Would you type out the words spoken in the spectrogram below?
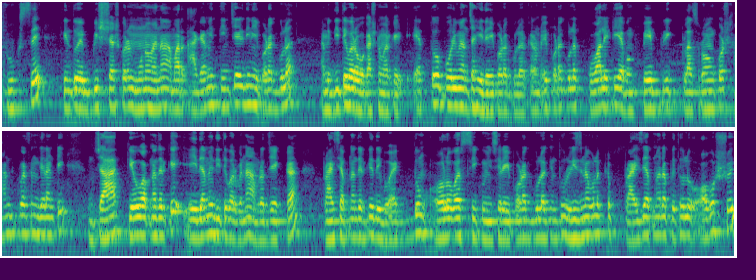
ঢুকছে। কিন্তু বিশ্বাস করেন, মনে হয় না আমার আগামী তিন, চার দিন এই প্রোডাক্টগুলো আমি দিতে পারব কাস্টমারকে এত পরিমাণ চাহিদা এই প্রোডাক্টগুলোর কারণ এই প্রোডাক্টগুলোর কোয়ালিটি এবং ফেব্রিক প্লাস রং কস হান্ড্রেড পার্সেন্ট গ্যারান্টি যা কেউ আপনাদেরকে এই দামে দিতে পারবে না। আমরা যে একটা প্রাইসে আপনাদেরকে দেবো, একদম অল ওভার সিকুয়েন্সের এই প্রোডাক্টগুলো কিন্তু রিজনেবল একটা প্রাইসে আপনারা পেতে হলে অবশ্যই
